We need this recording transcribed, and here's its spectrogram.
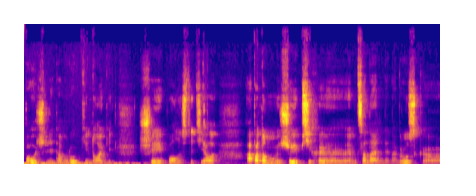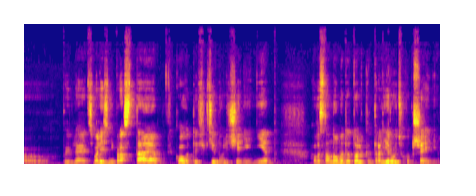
по очереди там руки, ноги, шея, полностью тело. А потом еще и психоэмоциональная нагрузка появляется. Болезнь непростая, какого-то эффективного лечения нет. В основном это только контролировать ухудшение.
